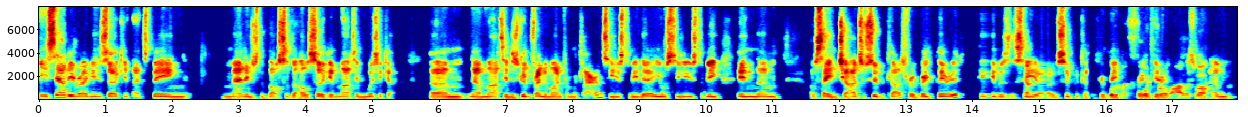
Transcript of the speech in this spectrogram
the Saudi Arabian circuit that's being managed. The boss of the whole circuit, Martin Whitaker. Um, now, Martin is a good friend of mine from McLaren's. He used to be there. He also used to be in, um, I would say, in charge of supercars for a brief period. He was the CEO yep. of supercars for a brief, brief period. for a while as well. Um,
